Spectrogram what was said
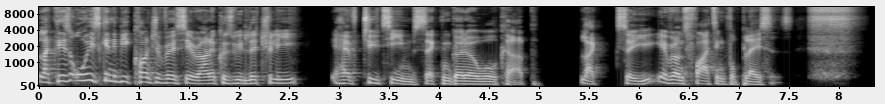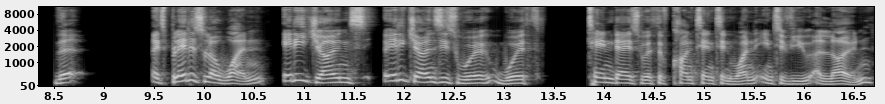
like there's always going to be controversy around it because we literally have two teams that can go to a World Cup. Like so, you, everyone's fighting for places. The it's Bledisloe one. Eddie Jones. Eddie Jones is wor- worth ten days worth of content in one interview alone.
